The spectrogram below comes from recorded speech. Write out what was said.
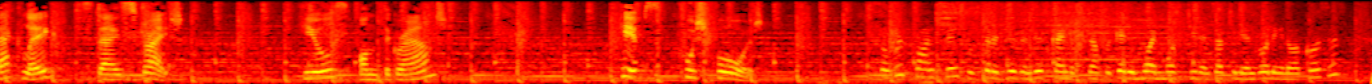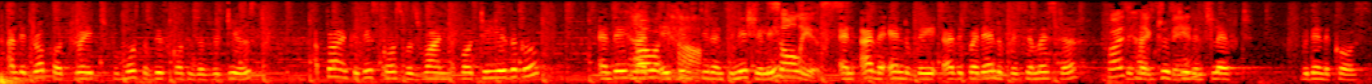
Back leg stays straight. Heels on the ground. Hips push forward. So we found since we started using this kind of stuff, we're getting more and more students actually enrolling in our courses, and the dropout rate for most of these courses has reduced. Apparently, this course was run about two years ago, and they had Lower 18 calf. students initially. Soleus. And at the end of the, at the by the end of the semester, Both they had two bend. students left within the course.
